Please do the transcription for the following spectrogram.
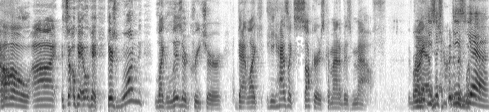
Oh, uh, so okay, okay. There's one like lizard creature that like he has like suckers come out of his mouth, right? Yeah, he's a, he's yeah.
